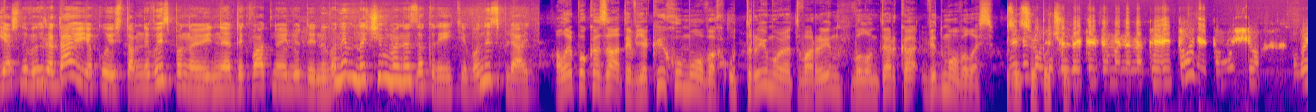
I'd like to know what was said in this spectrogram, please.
я ж не виглядаю якоюсь там невиспаною і неадекватною людиною. Вони вночі в мене закриті, вони сплять. Але показати, в яких умовах утримує тварин, волонтерка відмовилась. Ви не можете зайти до мене на територію, тому що ви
